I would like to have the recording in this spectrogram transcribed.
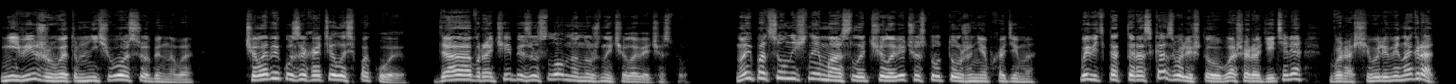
«Не вижу в этом ничего особенного. Человеку захотелось покоя. Да, врачи, безусловно, нужны человечеству. Но и подсолнечное масло человечеству тоже необходимо. Вы ведь как-то рассказывали, что ваши родители выращивали виноград».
